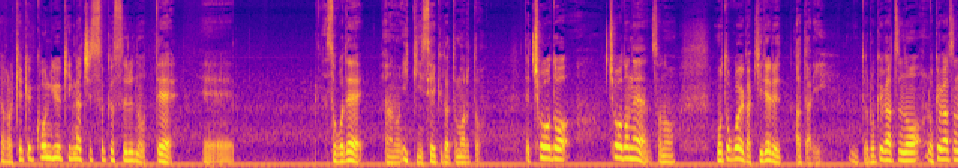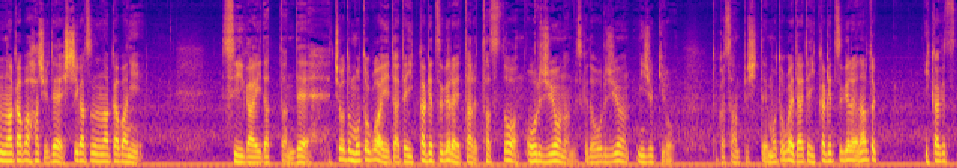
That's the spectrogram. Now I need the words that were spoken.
だから結局根粒菌が窒息するので、えー、そこであの一気に生育が止まると。でちょうどちょうどねその元声が切れるあたり6月の6月の半ばハッで7月の半ばに水害だったんでちょうど元声大体1か月ぐらい経つとオール14なんですけどオール14 20キロとか散布して元声大体1か月ぐらいになると1か月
